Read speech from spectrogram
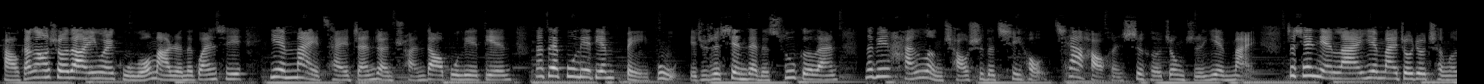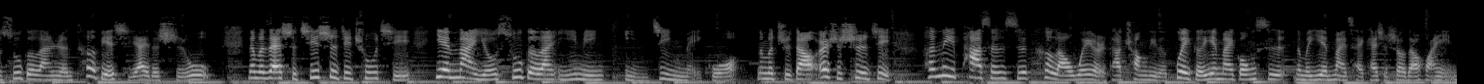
好，刚刚说到，因为古罗马人的关系，燕麦才辗转传到不列颠。那在不列颠北部，也就是现在的苏格兰那边，寒冷潮湿的气候恰好很适合种植燕麦。这些年来，燕麦粥就成了苏格兰人特别喜爱的食物。那么在十七世纪初期，燕麦由苏格兰移民引进美国。那么直到20世纪，亨利·帕森斯·克劳威尔他创立了贵格燕麦公司，那么燕麦才开始受到欢迎。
